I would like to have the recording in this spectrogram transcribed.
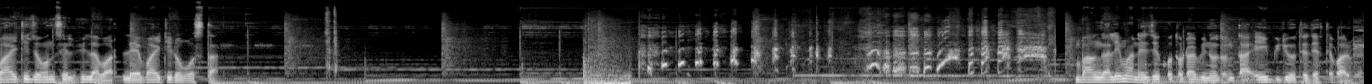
ভাইটি যখন সেলফি লাভার লে ভাইটির অবস্থা। বাঙালি মানে যে কতটা বিনোদন, তা এই ভিডিওতে দেখতে পারবেন।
